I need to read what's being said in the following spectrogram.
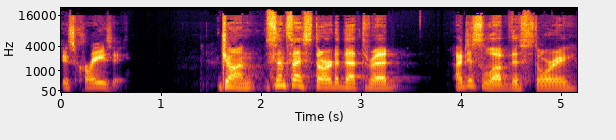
is crazy. John, since I started that thread, I just love this story.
